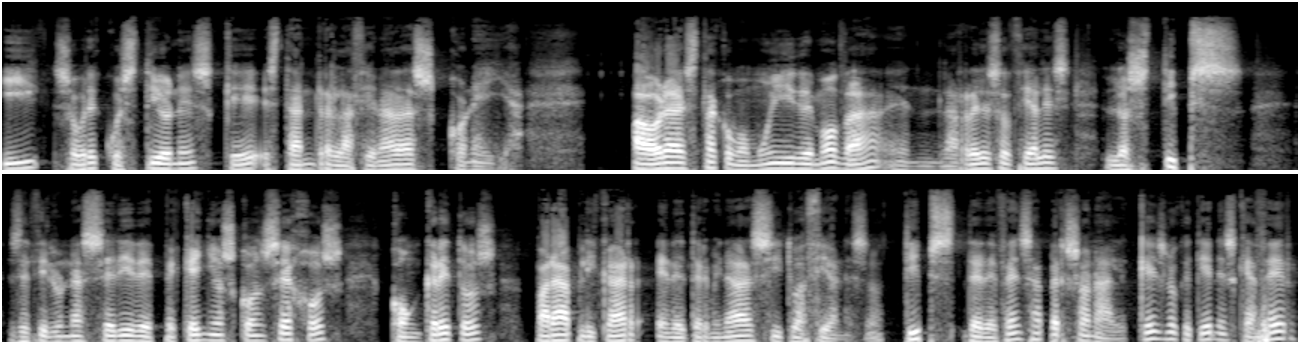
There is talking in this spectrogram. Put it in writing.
y sobre cuestiones que están relacionadas con ella. Ahora está como muy de moda en las redes sociales los tips es decir, una serie de pequeños consejos concretos para aplicar en determinadas situaciones. Tips de defensa personal. ¿Qué es lo que tienes que hacer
